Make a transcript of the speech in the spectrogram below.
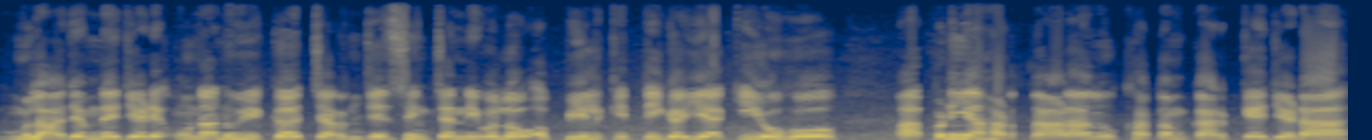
ਮੁਲਾਜ਼ਮ ਨੇ ਜਿਹੜੇ ਉਹਨਾਂ ਨੂੰ ਇੱਕ ਚਰਨਜੀਤ ਸਿੰਘ ਚੰਨੀ ਵੱਲੋਂ ਅਪੀਲ ਕੀਤੀ ਗਈ ਹੈ ਕਿ ਉਹ ਆਪਣੀਆਂ ਹੜਤਾਲਾਂ ਨੂੰ ਖਤਮ ਕਰਕੇ ਜਿਹੜਾ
